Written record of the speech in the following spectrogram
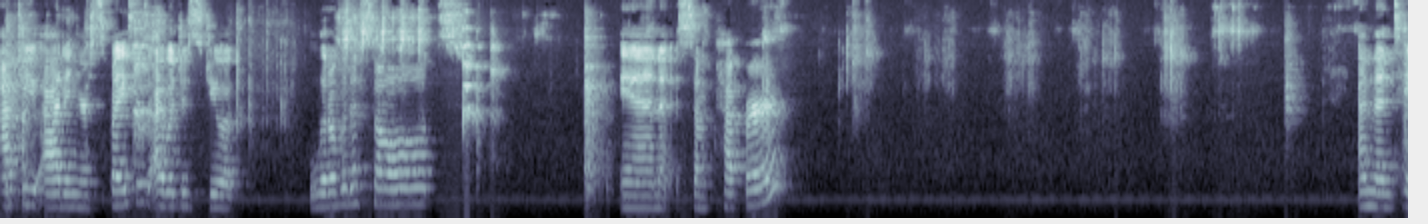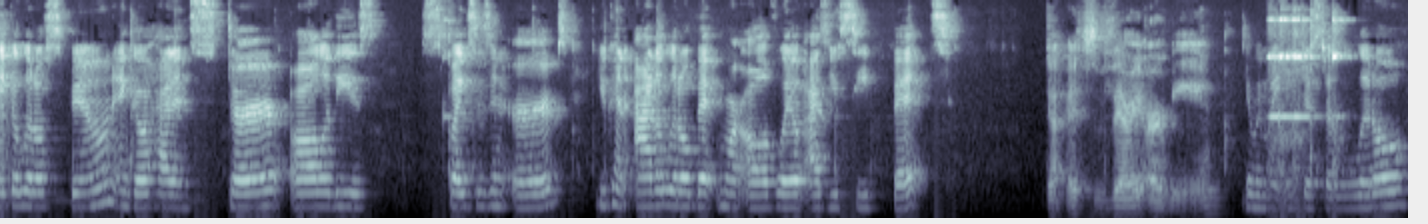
after you add in your spices, I would just do a little bit of salt and some pepper. and then take a little spoon and go ahead and stir all of these spices and herbs. You can add a little bit more olive oil as you see fit. Yeah, it's very herby. Yeah, we might need just a little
